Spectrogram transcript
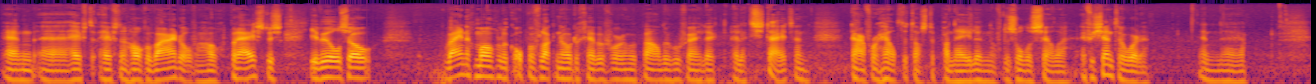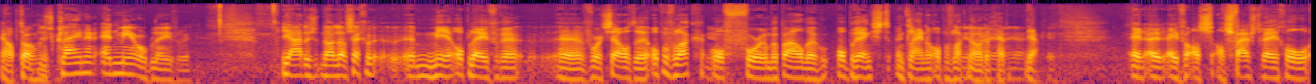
en uh, heeft, heeft een hoge waarde of een hoge prijs. Dus je wil zo weinig mogelijk oppervlak nodig hebben voor een bepaalde hoeveelheid elektriciteit. En daarvoor helpt het als de panelen of de zonnecellen efficiënter worden. En, uh, ja, op het ogenblik... Dus kleiner en meer opleveren? Ja, dus nou, laten we zeggen, eh, meer opleveren uh, voor hetzelfde oppervlak... of voor een bepaalde opbrengst een kleiner oppervlak nodig hebben. Ja, En even als, als vuistregel,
